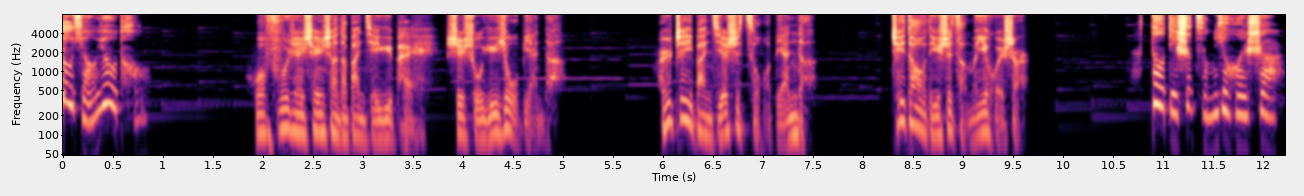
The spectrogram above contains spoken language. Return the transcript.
又摇摇头。我夫人身上的半截玉佩是属于右边的，而这半截是左边的，这到底是怎么一回事儿？到底是怎么一回事儿？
